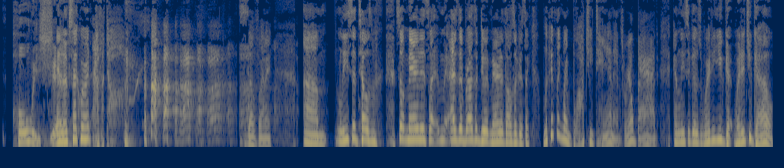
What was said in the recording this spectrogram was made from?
Holy shit! it looks like we're in Avatar. so funny. Um, Lisa tells so Meredith's like as they're about to do it, Meredith also goes like, "Look at like my blotchy tan; it's real bad." And Lisa goes, "Where did you go? Where did you go?"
